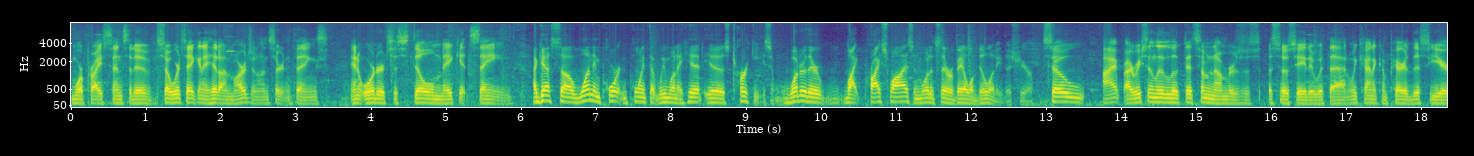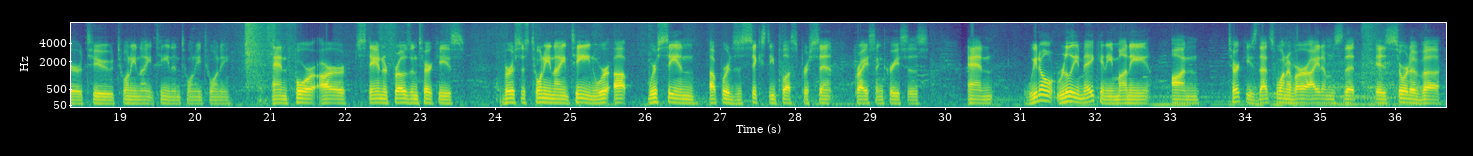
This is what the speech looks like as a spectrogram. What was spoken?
more price sensitive, so we're taking a hit on margin on certain things in order to still make it sane. I guess uh, one important point that we want to hit is turkeys. What are their like price wise, and what is their availability this year? So I, I recently looked at some numbers associated with that, and we kind of compared this year to 2019 and 2020. And for our standard frozen turkeys versus 2019, we're up. We're seeing upwards of 60 plus percent price increases, and we don't really make any money on turkeys. That's one of our items that is sort of uh,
